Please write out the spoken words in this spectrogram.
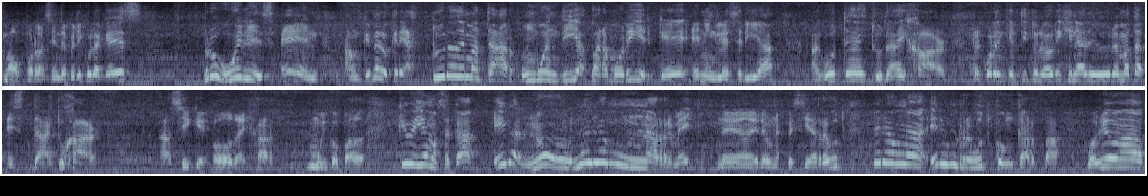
Vamos por la siguiente película que es Bruce Willis en, aunque no lo creas, Duro de Matar, Un Buen Día para Morir, que en inglés sería A Good Day to Die Hard. Recuerden que el título original de Duro de Matar es Die to Hard, así que, o Die Hard muy copado. ¿Qué veíamos acá? Era, no, no era una remake, era una especie de reboot, pero era, una, era un reboot con carpa. Volvió a, a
